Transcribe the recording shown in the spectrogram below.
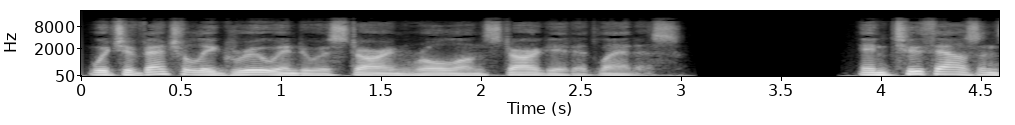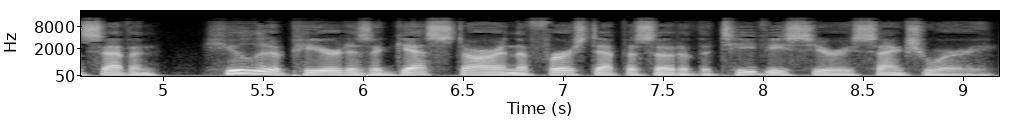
which eventually grew into a starring role on Stargate Atlantis. In 2007, Hewlett appeared as a guest star in the first episode of the TV series Sanctuary,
